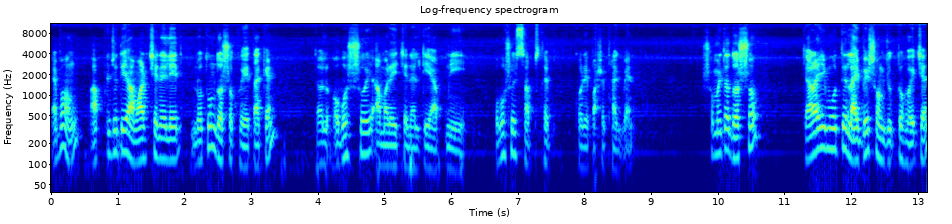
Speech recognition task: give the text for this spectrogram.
এবং আপনি যদি আমার চ্যানেলের নতুন দর্শক হয়ে থাকেন, তাহলে অবশ্যই আমার এই চ্যানেলটি আপনি অবশ্যই সাবস্ক্রাইব করে পাশে থাকবেন। সমিত দর্শক, যারা এই মুহূর্তে লাইভে সংযুক্ত হয়েছেন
